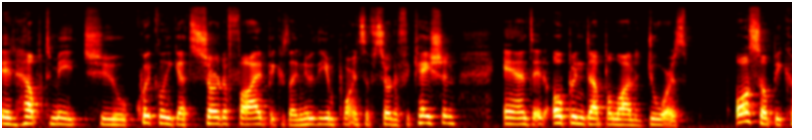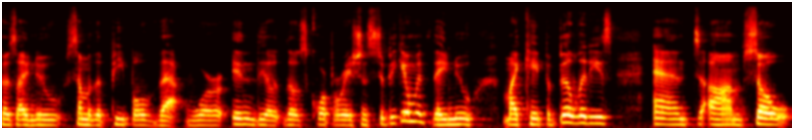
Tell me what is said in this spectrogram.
it helped me to quickly get certified because I knew the importance of certification and it opened up a lot of doors. Also, because I knew some of the people that were in the, those corporations to begin with, they knew my capabilities. And um, so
